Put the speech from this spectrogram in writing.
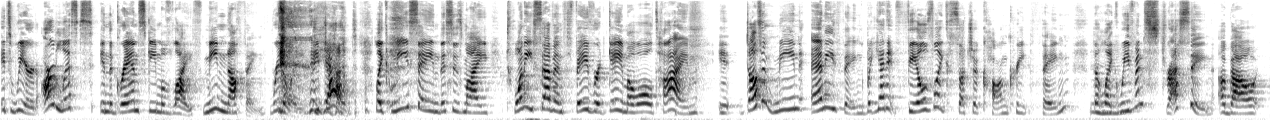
it's weird. Our lists in the grand scheme of life mean nothing. Really. They yeah. don't. Like me saying this is my 27th favorite game of all time, it doesn't mean anything, but yet it feels like such a concrete thing that mm-hmm. like we've been stressing about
